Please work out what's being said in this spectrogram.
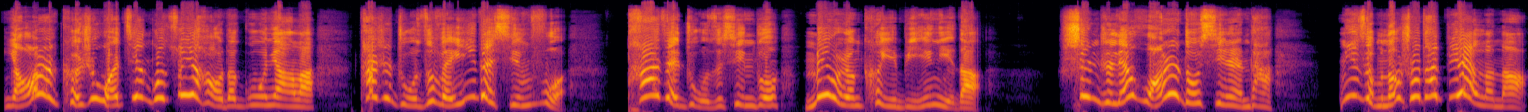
瑶儿可是我见过最好的姑娘了，她是主子唯一的心腹，她在主子心中没有人可以比拟的，甚至连皇上都信任她。你怎么能说她变了呢？”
